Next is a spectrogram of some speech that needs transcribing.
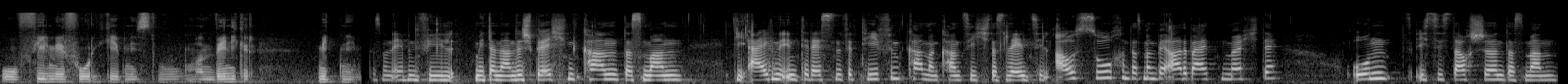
wo viel mehr vorgegeben ist, wo man weniger mitnimmt. Dass man eben viel miteinander sprechen kann, dass man die eigenen Interessen vertiefen kann. Man kann sich das Lernziel aussuchen, das man bearbeiten möchte. Und es ist auch schön, dass man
